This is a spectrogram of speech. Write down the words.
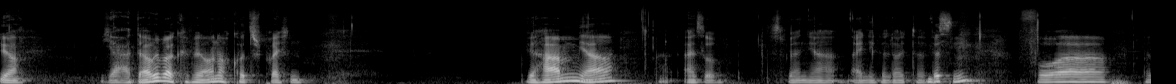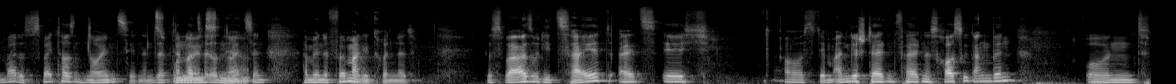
ja. Ja, darüber können wir auch noch kurz sprechen. Wir haben ja, also, das werden ja einige Leute wissen, vor, wann war das? 2019, im September 2019 ja. haben wir eine Firma gegründet. Das war so die Zeit, als ich aus dem Angestelltenverhältnis rausgegangen bin und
